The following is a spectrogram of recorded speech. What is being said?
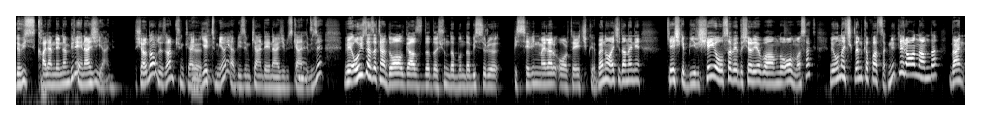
döviz kalemlerinden biri enerji yani. Dışarıdan alıyoruz abi çünkü yani Evet. yetmiyor ya bizim kendi enerjimiz kendimize. Ve o yüzden zaten doğal gazda da şunda bunda bir sürü bir sevinmeler ortaya çıkıyor. Ben o açıdan hani keşke bir şey olsa ve dışarıya bağımlı olmasak ve onun açıklarını kapatsak. Nükleer o anlamda ben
